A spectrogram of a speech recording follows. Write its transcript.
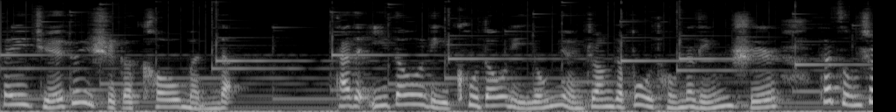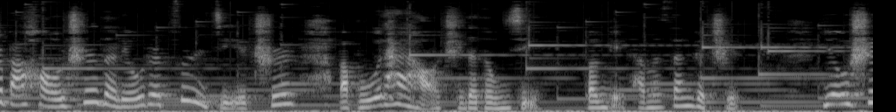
飞绝对是个抠门的。他的衣兜里、裤兜里永远装着不同的零食，他总是把好吃的留着自己吃，把不太好吃的东西分给他们三个吃。有时，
